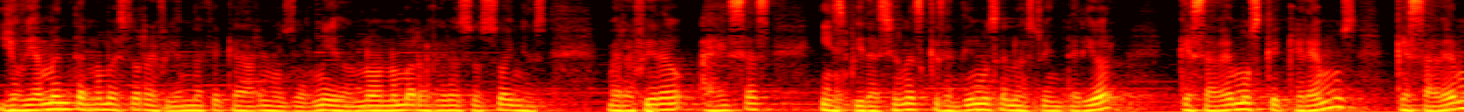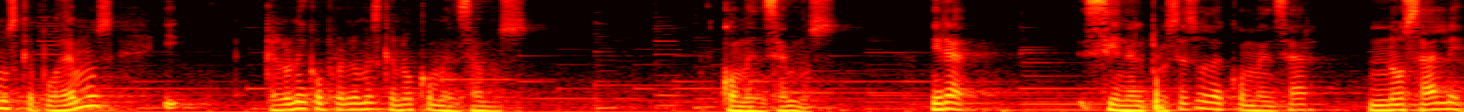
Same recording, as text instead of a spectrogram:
Y obviamente no me estoy refiriendo a que quedarnos dormidos, no, no me refiero a esos sueños, me refiero a esas inspiraciones que sentimos en nuestro interior, que sabemos que queremos, que sabemos que podemos y que el único problema es que no comenzamos. Comencemos. Mira, si en el proceso de comenzar no sale,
